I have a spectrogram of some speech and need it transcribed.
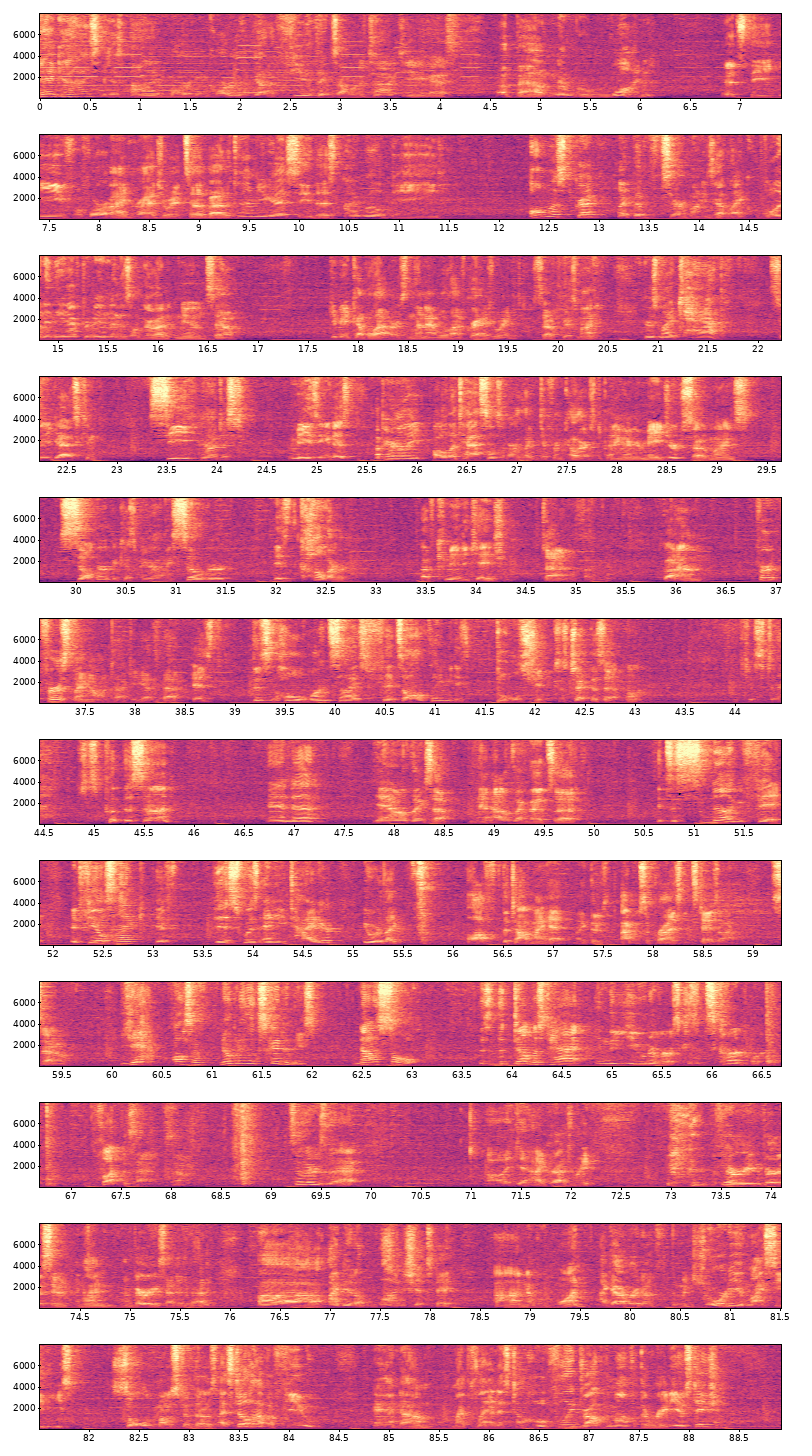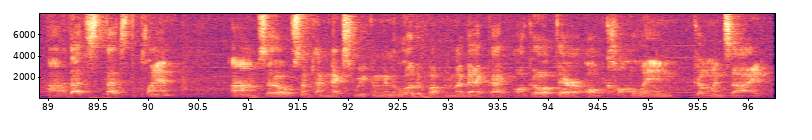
Hey guys, it is I, Marginkor, and I've got a few things I want to talk to you guys about. Number one, it's the eve before I graduate, so by the time you guys see this, I will be almost grad. Like the ceremony's at like one in the afternoon, and this will go out at noon. So give me a couple hours, and then I will have graduated. So here's my here's my cap, so you guys can see how just amazing it is. Apparently, all the tassels are like different colors depending on your major. So mine's silver because apparently silver is the color of communication. I don't know fucking know. But um, for, first thing I want to talk to you guys about is this whole one size fits all thing is bullshit. Cause check this out. Hold on. Just uh, just put this on, and uh, yeah, I don't think so. Yeah, I don't think that's a. It's a snug fit. It feels like if this was any tighter, it would like off the top of my head. Like there's, I'm surprised it stays on. So yeah, also, nobody looks good in these. Not a soul. This is the dumbest hat in the universe because it's cardboard. Fuck this hat. So, so there's that. Uh, yeah, I graduate very, very soon, and I'm, I'm very excited about it. Uh, I did a lot of shit today. Uh, number one, I got rid of the majority of my CDs, sold most of those. I still have a few, and um, my plan is to hopefully drop them off at the radio station uh, that's that's the plan. Um, so sometime next week, I'm gonna load them up in my backpack. I'll go up there. I'll call in, go inside,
